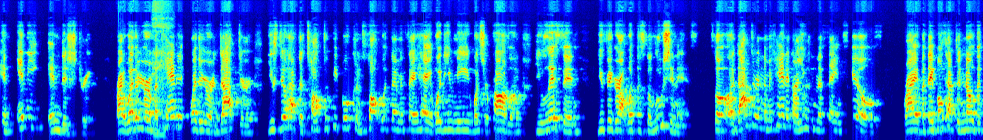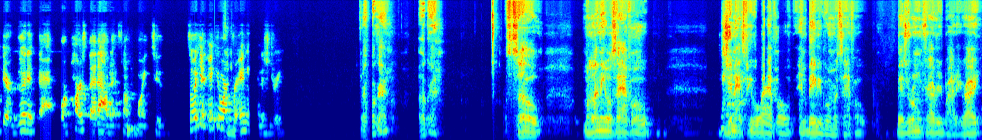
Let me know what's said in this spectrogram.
in any industry, right? Whether you're a mechanic, whether you're a doctor, you still have to talk to people, consult with them and say, hey, what do you need? What's your problem? You listen, you figure out what the solution is. So a doctor and the mechanic are using the same skills, right? But they both have to know that they're good at that or parse that out at some point too. So it can, it can work for any industry. Okay. Okay. So millennials have hope. Gen X people have hope and baby boomers have hope. There's room for everybody, right?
